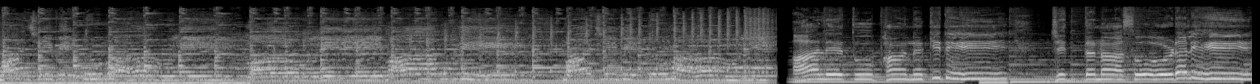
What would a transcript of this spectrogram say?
माझी विठू माऊली माऊली माऊली माझी विठू माऊली. आले तुफान किती जिद्द ना सोडली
